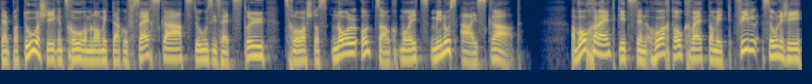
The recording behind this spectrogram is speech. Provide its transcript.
Die Temperaturen steigen zu Chur am Nachmittag auf 6 Grad, zu Usis hat es 3, zu Klosters 0 und St. Moritz minus 1 Grad. Am Wochenende gibt es dann Hochdruckwetter mit viel Sonnenschein.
